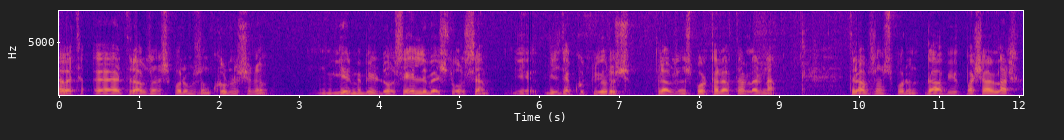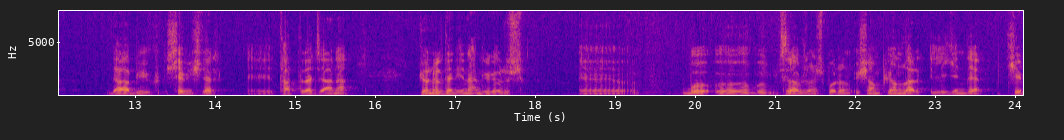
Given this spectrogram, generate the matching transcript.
Evet, e, Trabzonspor'umuzun kuruluşunu 21 de olsa 55 de olsa e, biz de kutluyoruz. Trabzonspor taraftarlarına Trabzonspor'un daha büyük başarılar, daha büyük sevinçler e, tattıracağına gönülden inanıyoruz. E, bu, e, bu Trabzonspor'un Şampiyonlar Ligi'nde ki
